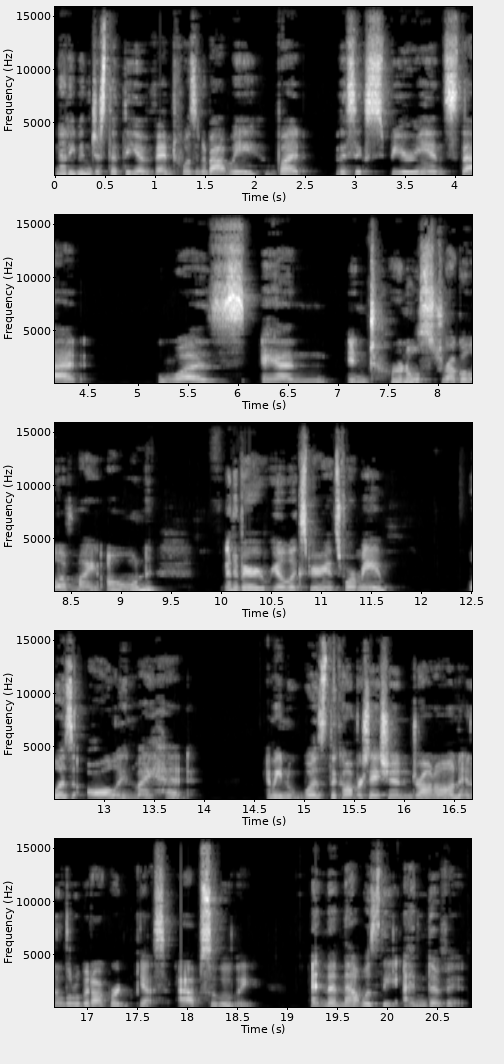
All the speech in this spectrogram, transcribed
not even just that the event wasn't about me, but this experience that was an internal struggle of my own and a very real experience for me was all in my head. I mean, was the conversation drawn on and a little bit awkward? Yes, absolutely. And then that was the end of it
